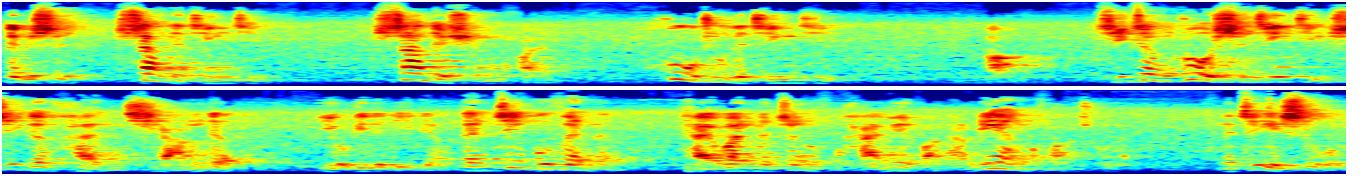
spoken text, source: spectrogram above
特别是善的经济、善的循环、互助的经济。啊，提振弱势经济是一个很强的有力的力量，但这部分呢，台湾的政府还没有把它量化出来。那这也是我们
